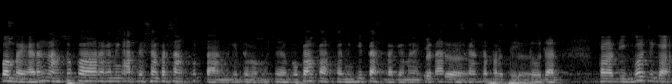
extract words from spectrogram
pembayaran langsung ke rekening artis yang bersangkutan gitu loh maksudnya bukan ke rekening kita sebagai manajer artis kan seperti betul. itu dan kalau di gue juga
